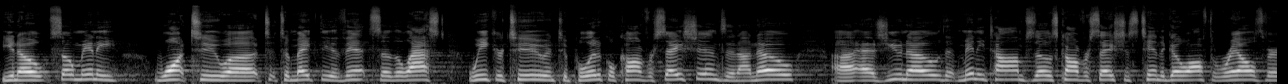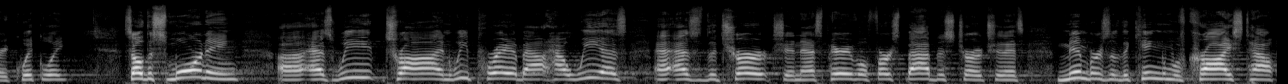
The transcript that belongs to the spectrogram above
You know, so many want to, uh, to, to, make the events of the last week or two into political conversations, and I know, uh, as you know, that many times those conversations tend to go off the rails very quickly. So this morning, uh, as we try and we pray about how we as, as the church and as Perryville First Baptist Church and as members of the kingdom of Christ, how,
